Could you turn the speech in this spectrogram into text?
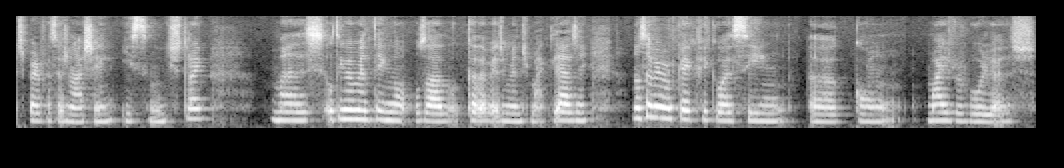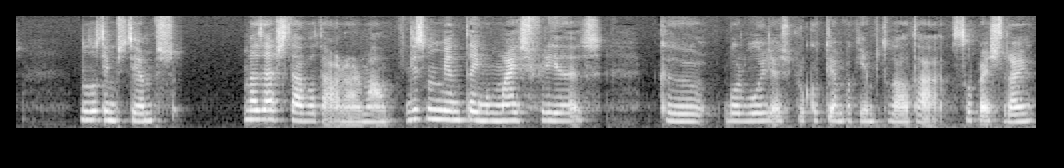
espero que vocês não achem isso muito estranho, mas ultimamente tenho usado cada vez menos maquilhagem. Não sabemos porque é que ficou assim uh, com mais borbulhas nos últimos tempos, mas acho que está a voltar ao normal. Neste momento tenho mais feridas que borbulhas porque o tempo aqui em Portugal está super estranho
